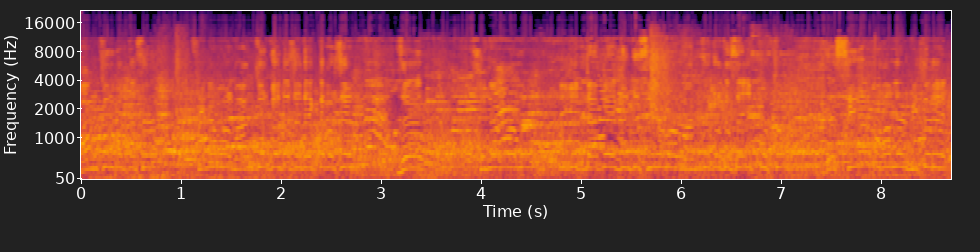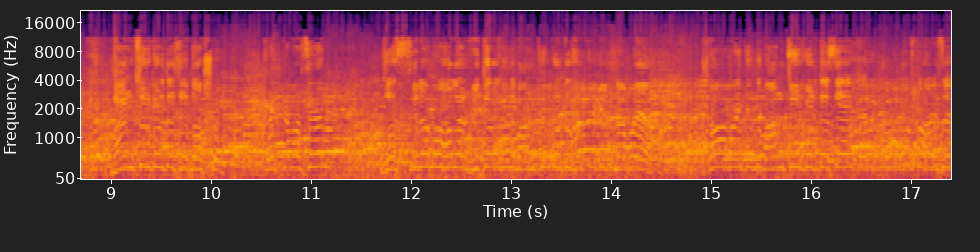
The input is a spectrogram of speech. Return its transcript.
ভাঙচুর করতেছে। সিনেমা হল ভাঙচুর করতেছে, দেখতে পাচ্ছেন যে সিনেমা হলের টিকিট না পেয়ে কিন্তু সিনেমা হল ভাঙচুর করতেছে এই প্রথম। যে সিনেমা হলের ভিতরে ভাঙচুর করতেছে দর্শক। দেখতে পাচ্ছেন যে সিনেমা হলের ভিতরে কিন্তু ভাঙচুর করতেছে টিকিট না পায়। সবাই কিন্তু ভাঙচুর করতেছে। এরকম অবস্থা হয়েছে।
